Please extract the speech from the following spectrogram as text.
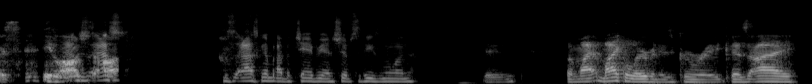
He lost just ask- Just asking about the championships that he's won. Dude. But my, Michael Irvin is great because I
